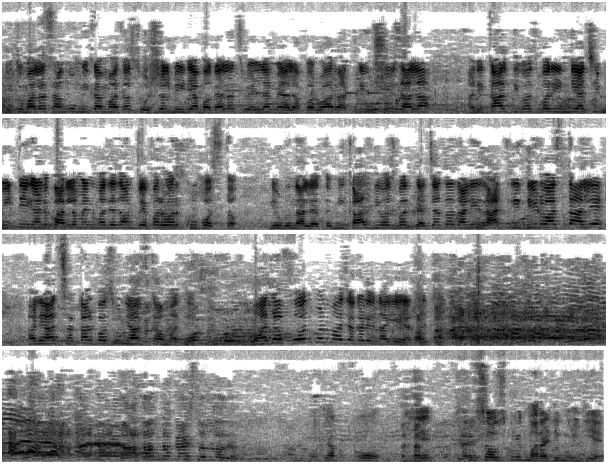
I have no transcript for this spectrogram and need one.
मी तुम्हाला सांगू मी काय माझा सोशल मीडिया बघायलाच वेळ नाही मिळाला. परवा रात्री उशीर झाला आणि काल दिवसभर इंडियाची मीटिंग आणि पार्लमेंटमध्ये जाऊन पेपरवर खूप असतं निवडून आलं तर मी काल दिवसभर त्याच्यातच आणि रात्री दीड वाजता आले आणि आज सकाळपासून याच कामात आहे. माझा फोन पण माझ्याकडे नाहीये याच्याची दादांना काय सल्ला द्या? मोठ्या हो मी सुसंस्कृत मराठी मुलगी आहे.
